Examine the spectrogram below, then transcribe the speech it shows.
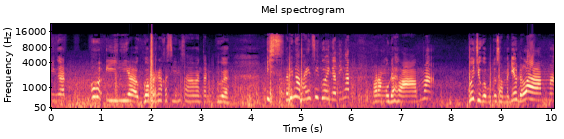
ingat oh iya gue pernah ke sini sama mantan gue is tapi ngapain sih gue ingat-ingat? Orang udah lama. Gue juga putus sama dia udah lama.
